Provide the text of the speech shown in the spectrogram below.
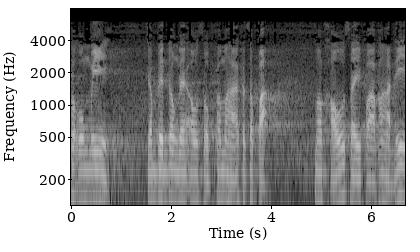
พระองค์มีจำเป็นต้องได้เอาศพพระมหากัสปะ มาเผาใส่ฝ่าพระหัตถ์นี้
